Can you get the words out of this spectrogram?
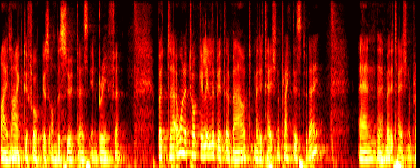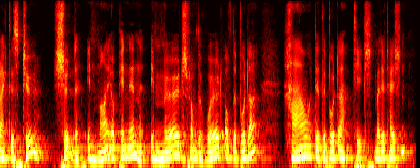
I like to focus on the suttas in brief. But I want to talk a little bit about meditation practice today. And uh, meditation practice too should, in my opinion, emerge from the word of the Buddha. How did the Buddha teach meditation?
